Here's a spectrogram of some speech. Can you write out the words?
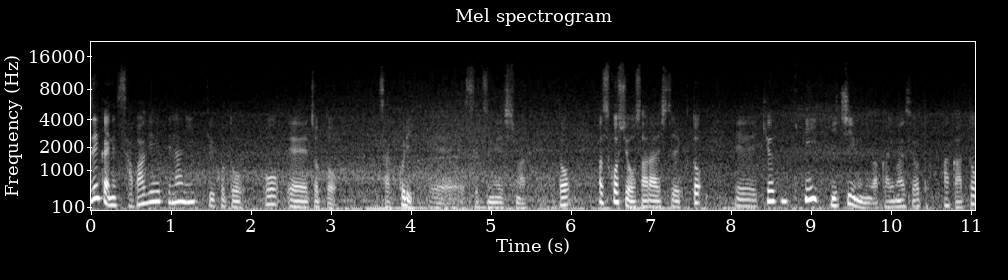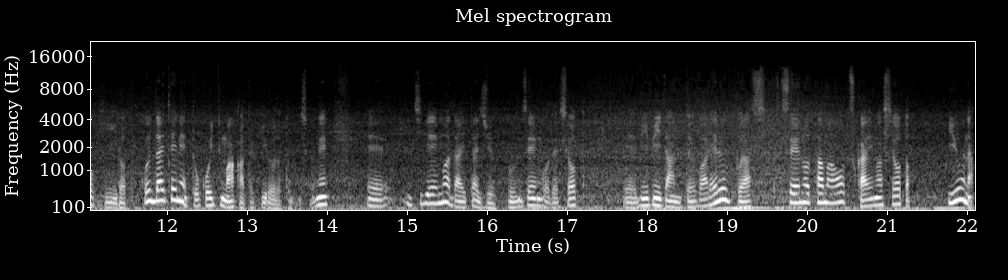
前回ね、サバゲーって何っていうことを、えー、ちょっとざっくり、えー、説明しましたけど、まあ、少しおさらいしていくと、えー、基本的に2チームに分かりますよと。赤と黄色と。これ大体ね、どこ行っても赤と黄色だと思うんですけどね。えー、1ゲームは大体10分前後ですよと。えー、BB 弾と呼ばれるプラスチック製の弾を使いますよと。いうような、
